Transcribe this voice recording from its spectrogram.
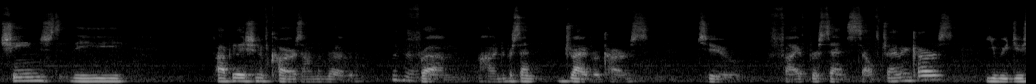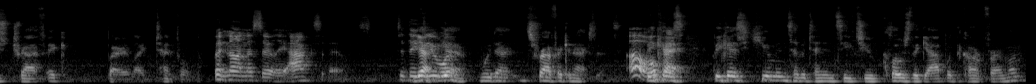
changed the population of cars on the road Mhm. from 100% driver cars to 5% self-driving cars, you reduce traffic by like tenfold. But not necessarily accidents. Did they yeah, do one? yeah, with that traffic and accidents. Oh, because okay. because humans have a tendency to close the gap with the car in front of them.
